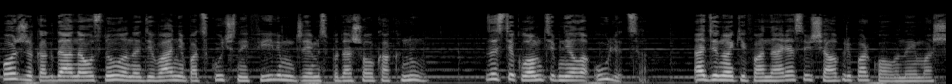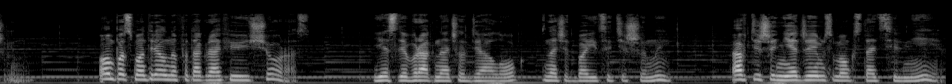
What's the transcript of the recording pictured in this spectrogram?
Позже, когда она уснула на диване под скучный фильм, Джеймс подошел к окну. За стеклом темнела улица. Одинокий фонарь освещал припаркованные машины. Он посмотрел на фотографию еще раз. Если враг начал диалог, значит боится тишины. А в тишине Джеймс мог стать сильнее.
